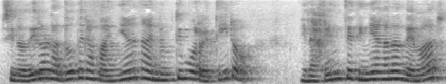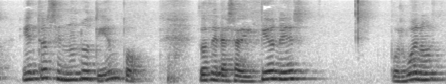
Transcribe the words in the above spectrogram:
Si nos dieron las 2 de la mañana en el último retiro. Y la gente tenía ganas de más. Entras en uno tiempo. Entonces, las adicciones, pues bueno,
